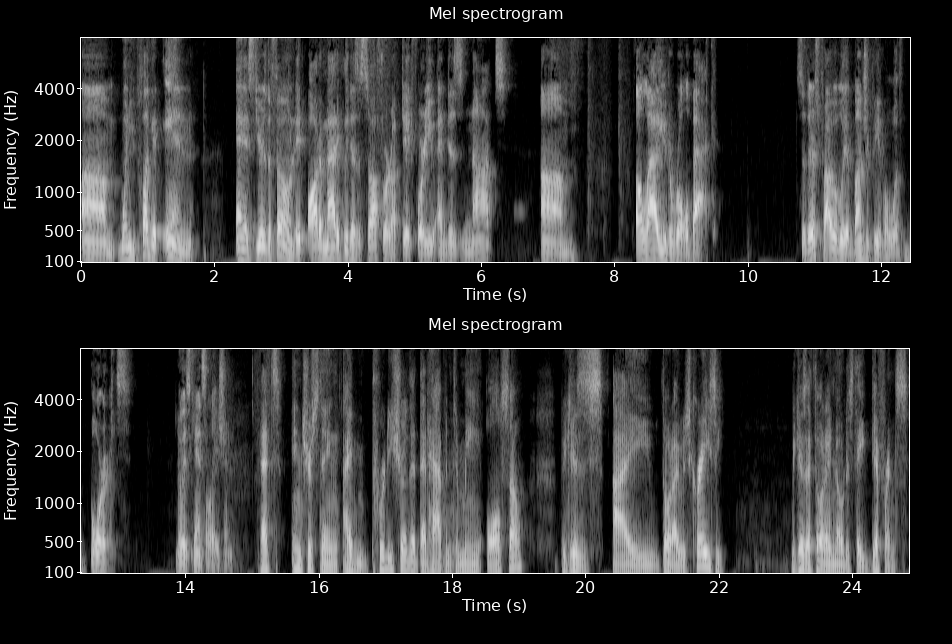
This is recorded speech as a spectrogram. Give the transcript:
Um, when you plug it in and it's near the phone, it automatically does a software update for you and does not um, allow you to roll back. So there's probably a bunch of people with borked noise cancellation. That's interesting. I'm pretty sure that that happened to me also because I thought I was crazy because I thought I noticed a difference.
